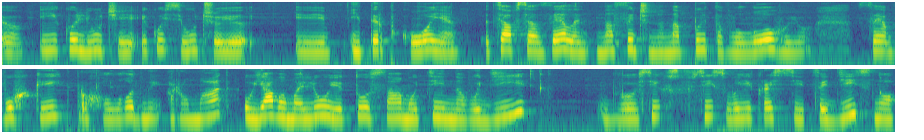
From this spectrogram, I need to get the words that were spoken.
е, і колючої, і косючої, і, і терпкої. Ця вся зелень насичена, напита вологою. Це вогкий, прохолодний аромат. Уява малює ту саму тінь на воді, в всіх, всій своїй красі. Це дійсно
